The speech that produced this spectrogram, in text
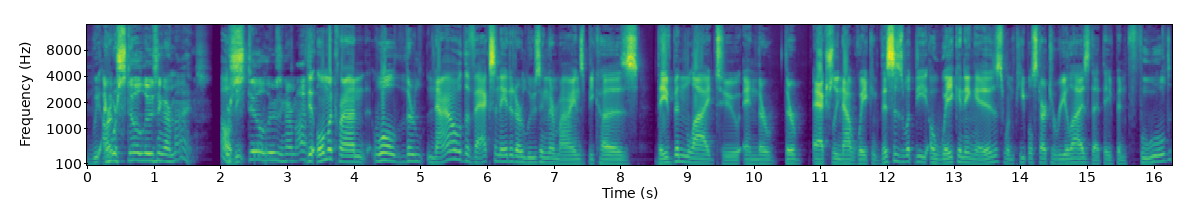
we and are we're still losing our minds. Oh, we're the- still losing our minds. the Omicron, well, they're now the vaccinated are losing their minds because they've been lied to and they're they're actually now waking. This is what the awakening is when people start to realize that they've been fooled.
